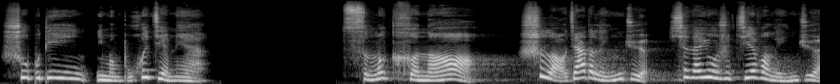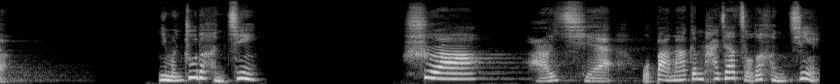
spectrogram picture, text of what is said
说不定你们不会见面。怎么可能？是老家的邻居，现在又是街坊邻居。你们住得很近。是啊，而且我爸妈跟他家走得很近。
